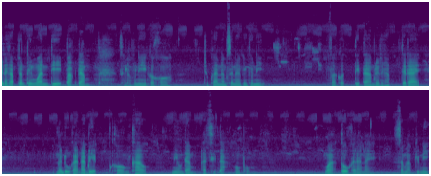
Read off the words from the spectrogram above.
อย ๆ นะครับ จนถึงวันที่ปากดำสำหรับวันนี้ก็ขอจบการนำเสนอเพียงเท่านี้ ฝากกดติดตามด้วยนะครับ จะได้มาดูการอัปเดตของข้าวเหนียวดำอัสิตะของผม ว่าโตขนาดไหนสำหรับคลิปนี้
